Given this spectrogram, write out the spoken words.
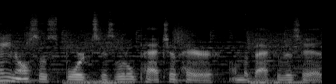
Kane also sports his little patch of hair on the back of his head.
